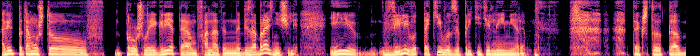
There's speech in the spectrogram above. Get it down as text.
А говорит, потому что в прошлой игре там фанаты набезобразничали и ввели вот такие вот запретительные меры. Так что там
